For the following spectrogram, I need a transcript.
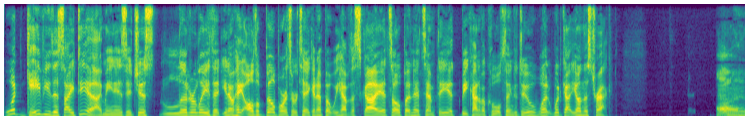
what gave you this idea? I mean, is it just literally that you know, hey, all the billboards were taken up, but we have the sky, it's open, it's empty, it'd be kind of a cool thing to do. What what got you on this track? Uh,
